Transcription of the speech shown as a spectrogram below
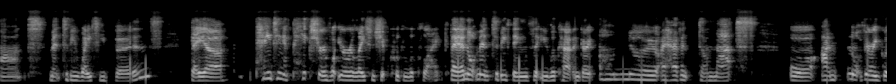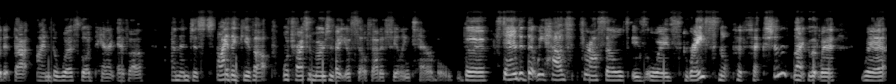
aren't meant to be weighty burdens. They are painting a picture of what your relationship could look like. They are not meant to be things that you look at and go, oh no, I haven't done that. Or I'm not very good at that. I'm the worst godparent ever and then just either give up or try to motivate yourself out of feeling terrible. The standard that we have for ourselves is always grace, not perfection, like that we're we're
